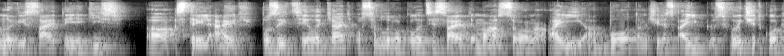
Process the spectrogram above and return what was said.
нові сайти якісь. Стріляють, позиції летять, особливо коли ці сайти масово на АІ або там через АІ плюс вичітку,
